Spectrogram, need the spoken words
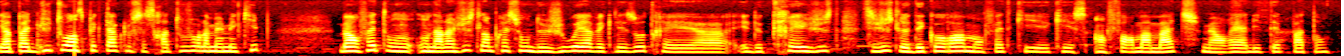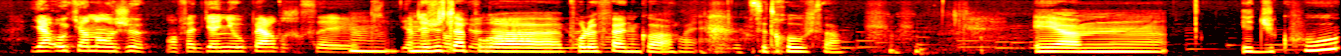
Il n'y a pas du tout un spectacle où ce sera toujours la même équipe. Ben, en fait, on, on a juste l'impression de jouer avec les autres et, euh, et de créer juste. C'est juste le décorum en fait qui est, qui est un format match, mais en réalité pas tant. Il n'y a aucun enjeu. En fait, gagner ou perdre, c'est. A On est juste là pour, euh, pour le fun quoi. Ouais. C'est trop ouf ça. et, euh, et du coup,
